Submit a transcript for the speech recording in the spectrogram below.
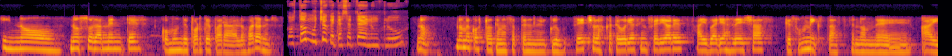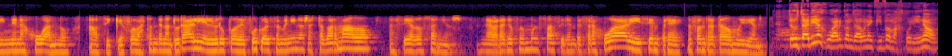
y no, no solamente como un deporte para los varones. ¿Costó mucho que te acepten en un club? No, no me costó que me acepten en el club. De hecho, las categorías inferiores hay varias de ellas que son mixtas, en donde hay nenas jugando. Así que fue bastante natural y el grupo de fútbol femenino ya estaba armado hacía dos años. La verdad que fue muy fácil empezar a jugar y siempre nos han tratado muy bien. ¿Te gustaría jugar contra un equipo masculino?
